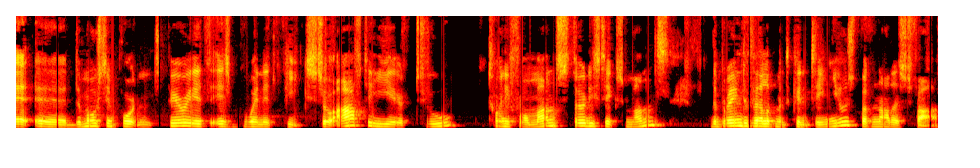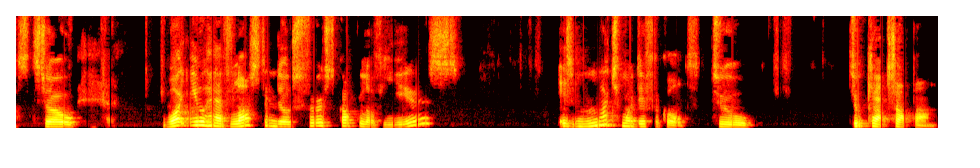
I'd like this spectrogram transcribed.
the most important period is when it peaks. So, after year two, 24 months, 36 months, the brain development continues, but not as fast. So, what you have lost in those first couple of years is much more difficult to to catch up on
